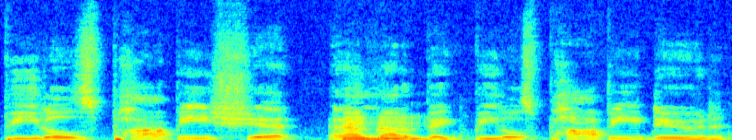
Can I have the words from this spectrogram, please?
Beatles poppy shit, and I'm not a Mhm. big Beatles poppy dude.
